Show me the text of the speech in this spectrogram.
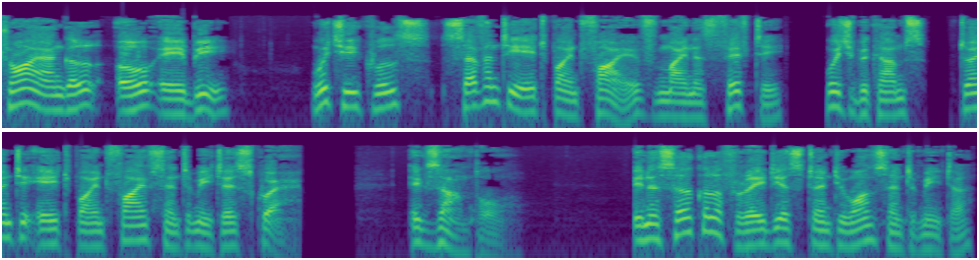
triangle OAB which equals 78.5 minus 50 which becomes 28.5 centimeters square. Example. In a circle of radius 21 centimeter,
